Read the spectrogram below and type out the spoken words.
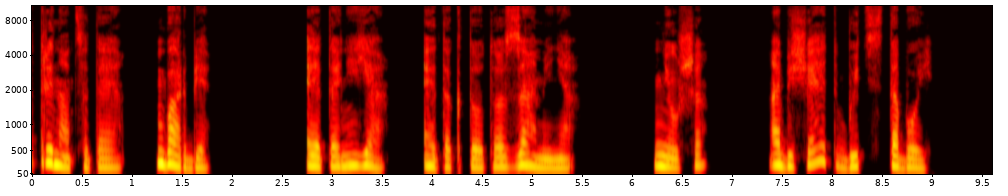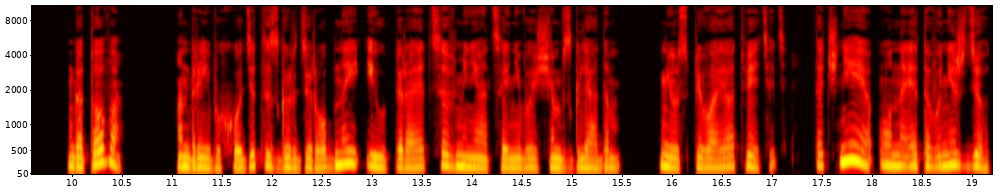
13. Барби. Это не я. Это кто-то за меня. Нюша. Обещает быть с тобой. Готова? Андрей выходит из гардеробной и упирается в меня оценивающим взглядом. Не успеваю ответить. Точнее, он этого не ждет,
